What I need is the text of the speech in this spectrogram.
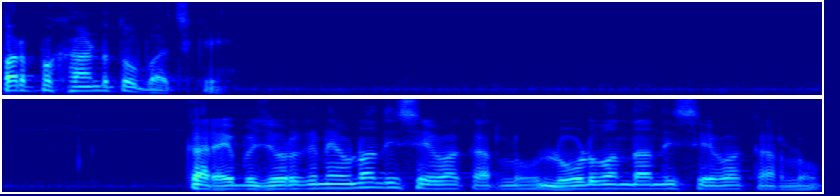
ਪਰ ਪਖੰਡ ਤੋਂ ਬਚ ਕੇ। ਘਰੇ ਬਜ਼ੁਰਗ ਨੇ ਉਹਨਾਂ ਦੀ ਸੇਵਾ ਕਰ ਲਓ, ਲੋੜਵੰਦਾਂ ਦੀ ਸੇਵਾ ਕਰ ਲਓ।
